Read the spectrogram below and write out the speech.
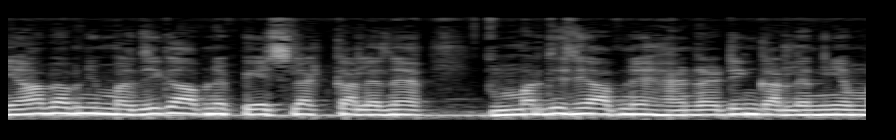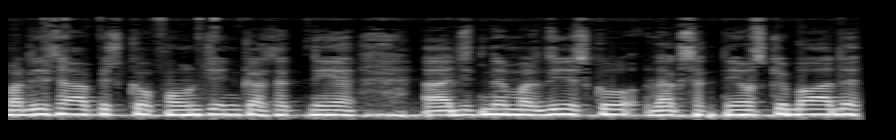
यहाँ पे अपनी मर्ज़ी का आपने पेज सिलेक्ट कर लेना है, मर्ज़ी से आपने हैंड राइटिंग कर लेनी है, मर्ज़ी से आप इसको फ़ोन चेंज कर सकते हैं जितने मर्ज़ी इसको रख सकते हैं। उसके बाद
